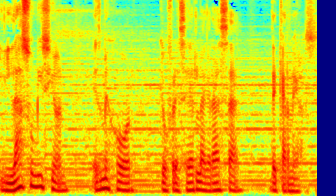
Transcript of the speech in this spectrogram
y la sumisión es mejor que ofrecer la grasa de carneros.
